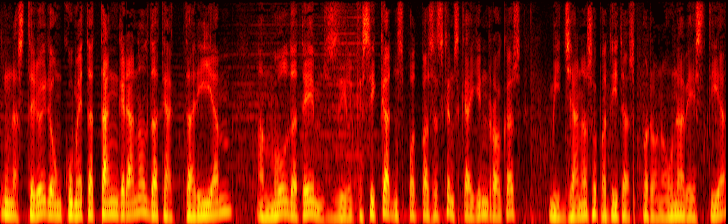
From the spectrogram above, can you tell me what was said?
un asteroide o un cometa tan gran el detectaríem en molt de temps. És dir, el que sí que ens pot passar és que ens caiguin roques mitjanes o petites, però no una bèstia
